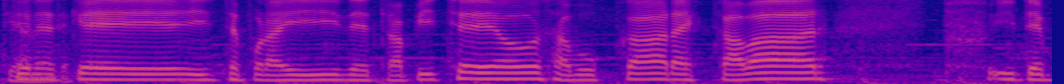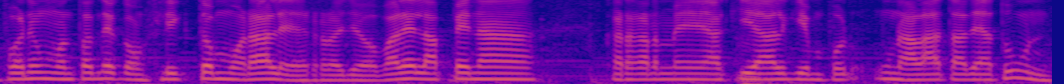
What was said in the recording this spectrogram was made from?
Tienes que irte por ahí de trapicheos, a buscar, a excavar, y te pone un montón de conflictos morales, rollo. ¿Vale la pena cargarme aquí a alguien por una lata de atún?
